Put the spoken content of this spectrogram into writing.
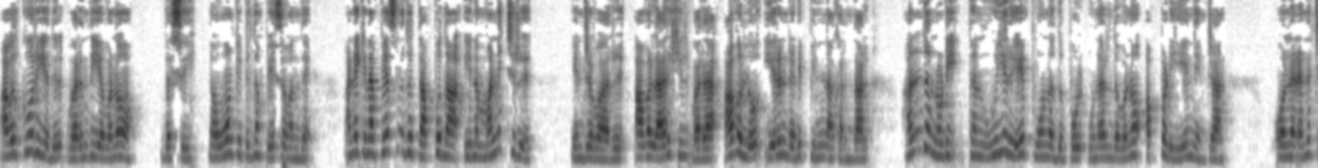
அவள் கூறியதில் வருந்தியவனோ தசி நான் உன்கிட்ட தான் பேச வந்தேன். அன்னைக்கு நான் பேசுனது தப்பு தான் என்னை மன்னிச்சிரு என்றவாறு அவள் அருகில் வர அவளோ இரண்டடி பின் நகர்ந்தாள். அந்த நொடி தன் உயிரே போனது போல் உணர்ந்தவனோ அப்படியே நின்றான். உன்னை நினைச்ச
